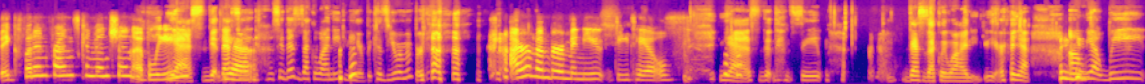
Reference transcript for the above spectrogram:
Bigfoot and Friends convention, I believe. Yes, that's yeah. What, see, that's exactly why I need to be here because you remember. I remember minute details. yes, see, that's exactly why I need you here. yeah. Um yeah, we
